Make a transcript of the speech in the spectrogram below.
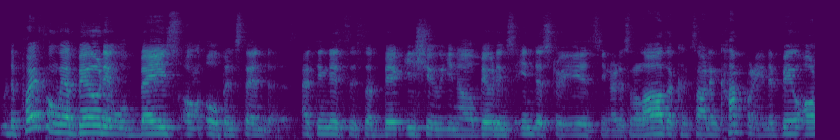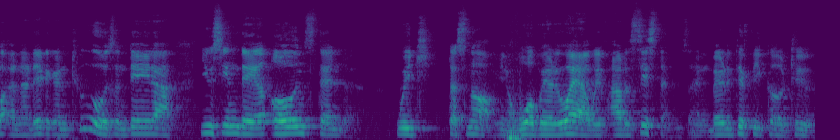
the platform we are building will based on open standards. I think this is a big issue in our buildings industry is, you know, there's a lot of consulting company that build all analytical tools and data using their own standard, which does not, you know, work very well with other systems and very difficult to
